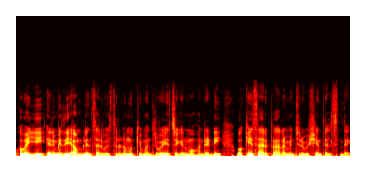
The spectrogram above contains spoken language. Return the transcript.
ఒక వెయ్యి ఎనిమిది అంబులెన్స్ సర్వీసులను ముఖ్యమంత్రి వైఎస్ జగన్మోహన్ రెడ్డి ఒకేసారి ప్రారంభించిన విషయం తెలిసిందే.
